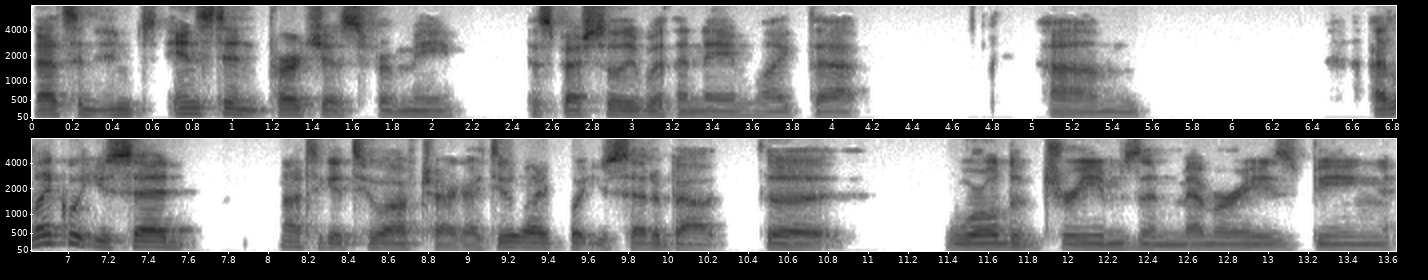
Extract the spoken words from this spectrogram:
That's an in- instant purchase for me, especially with a name like that. Um, I like what you said. Not to get too off track, I do like what you said about the world of dreams and memories being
